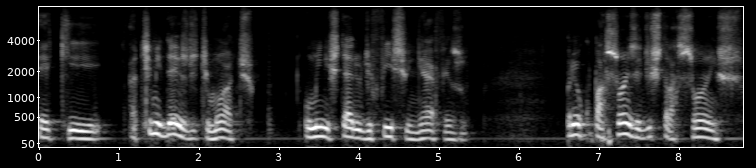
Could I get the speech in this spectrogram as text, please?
é que a timidez de Timóteo, o ministério difícil em Éfeso, preocupações e distrações,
